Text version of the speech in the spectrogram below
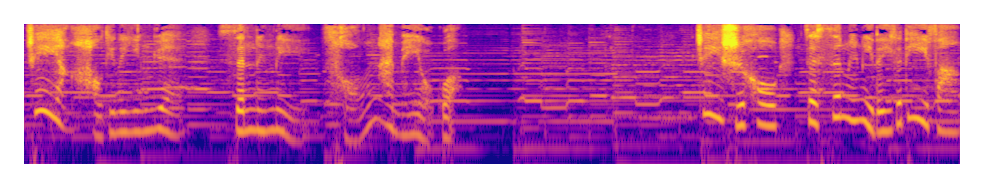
这样好听的音乐，森林里从来没有过。这时候，在森林里的一个地方，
